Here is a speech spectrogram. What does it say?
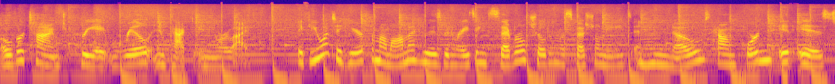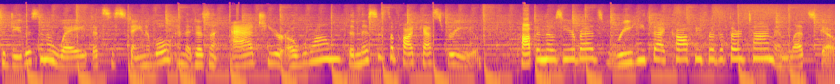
over time to create real impact in your life. If you want to hear from a mama who has been raising several children with special needs and who knows how important it is to do this in a way that's sustainable and that doesn't add to your overwhelm, then this is the podcast for you. Pop in those earbuds, reheat that coffee for the third time, and let's go.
